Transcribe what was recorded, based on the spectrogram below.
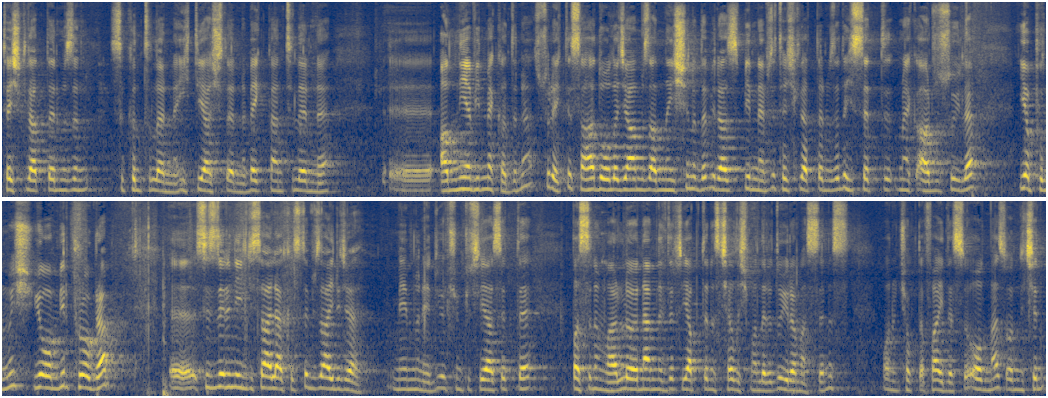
teşkilatlarımızın sıkıntılarını, ihtiyaçlarını, beklentilerini e, anlayabilmek adına sürekli sahada olacağımız anlayışını da biraz bir nebze teşkilatlarımıza da hissettirmek arzusuyla yapılmış yoğun bir program. E, sizlerin ilgisi alakası da bizi ayrıca memnun ediyor. Çünkü siyasette basının varlığı önemlidir. Yaptığınız çalışmaları duyuramazsanız onun çok da faydası olmaz. Onun için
